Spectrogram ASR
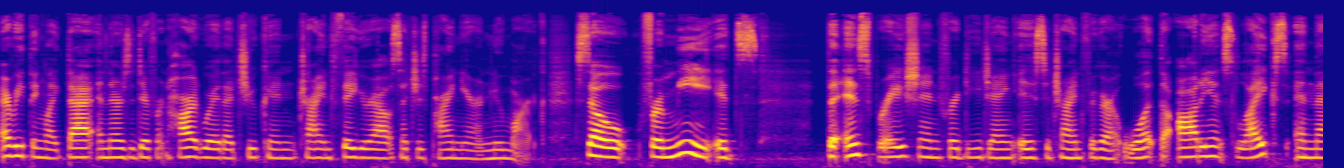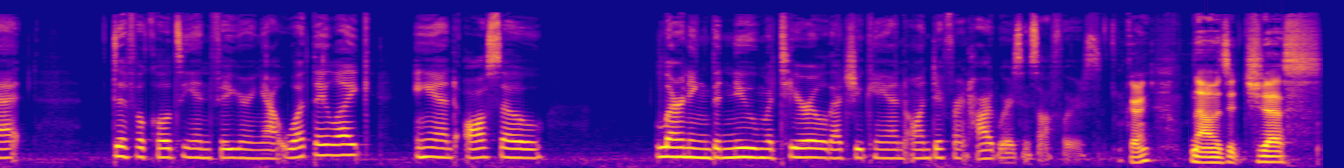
everything like that. And there's a different hardware that you can try and figure out, such as Pioneer and Numark. So for me, it's the inspiration for DJing is to try and figure out what the audience likes and that difficulty in figuring out what they like and also learning the new material that you can on different hardwares and softwares. Okay. Now, is it just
